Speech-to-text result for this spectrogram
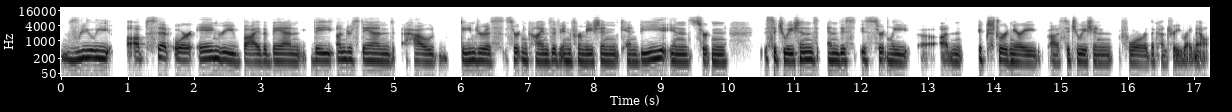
really upset or angry by the ban. They understand how dangerous certain kinds of information can be in certain situations. And this is certainly uh, an extraordinary uh, situation for the country right now.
